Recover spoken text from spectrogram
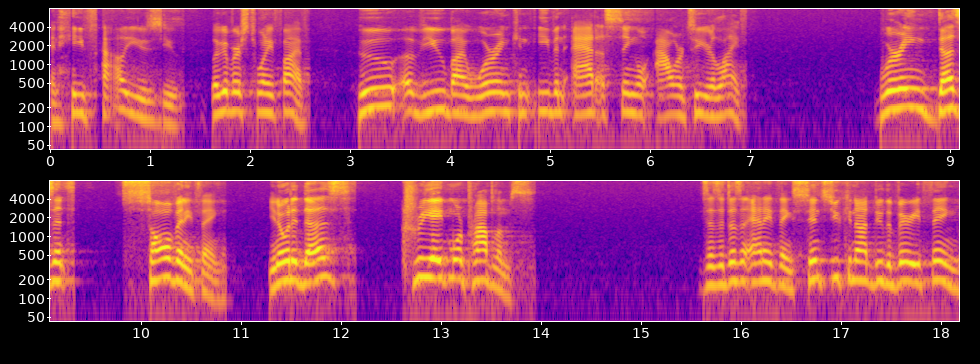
and He values you. Look at verse 25. Who of you by worrying can even add a single hour to your life? Worrying doesn't solve anything. You know what it does? Create more problems. He says it doesn't add anything. Since you cannot do the very thing,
